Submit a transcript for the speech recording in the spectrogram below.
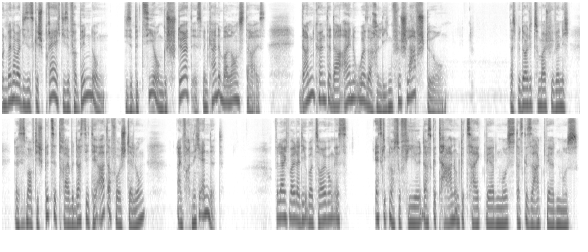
Und wenn aber dieses Gespräch, diese Verbindung, diese Beziehung gestört ist, wenn keine Balance da ist, dann könnte da eine Ursache liegen für Schlafstörungen. Das bedeutet zum Beispiel, wenn ich das jetzt mal auf die Spitze treibe, dass die Theatervorstellung einfach nicht endet. Vielleicht, weil da die Überzeugung ist, es gibt noch so viel, das getan und gezeigt werden muss, das gesagt werden muss.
